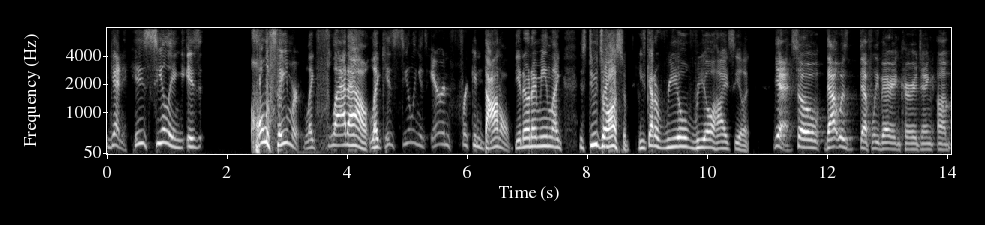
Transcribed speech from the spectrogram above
again, his ceiling is Hall of Famer, like flat out. Like, his ceiling is Aaron freaking Donald. You know what I mean? Like, this dude's awesome. He's got a real, real high ceiling. Yeah, so that was definitely very encouraging. Um,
